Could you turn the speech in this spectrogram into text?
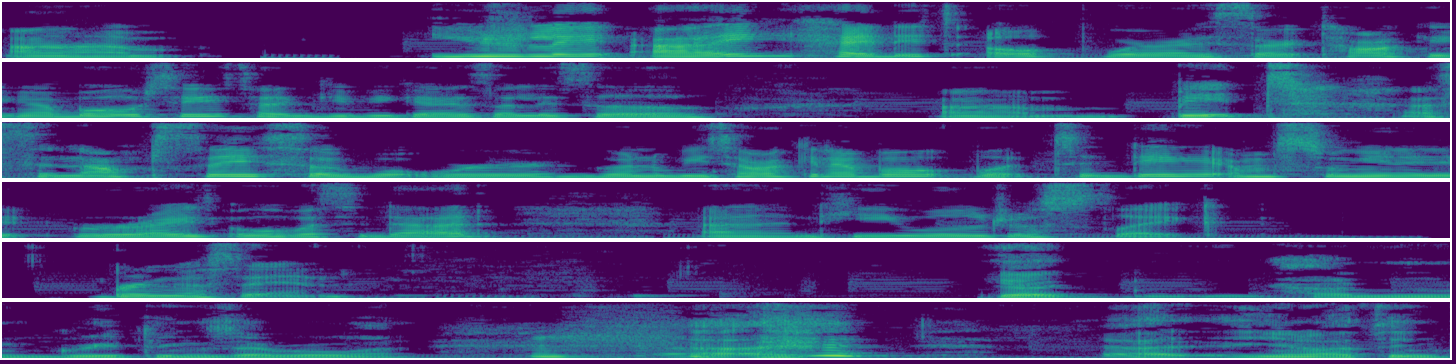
Um, usually I head it up where I start talking about it and give you guys a little um, bit, a synopsis of what we're going to be talking about. But today I'm swinging it right over to Dad, and he will just like bring us in. Yeah, and greetings, everyone. uh, uh, you know, I think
